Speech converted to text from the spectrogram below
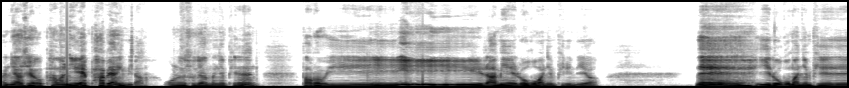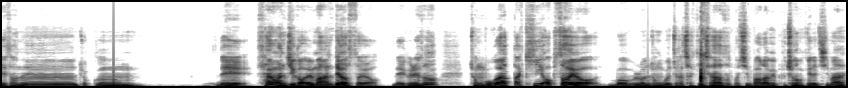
안녕하세요. 파마니의 파비앙입니다. 오늘 소개할 만년필은 바로 이 라미의 로고 만년필인데요. 네, 이 로고 만년필에 대해서는 조금 네, 사용한 지가 얼마 안 되었어요. 네, 그래서 정보가 딱히 없어요. 뭐 물론 정보 제가 찾긴 찾아서 지금 바람에 붙여놓긴 했지만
